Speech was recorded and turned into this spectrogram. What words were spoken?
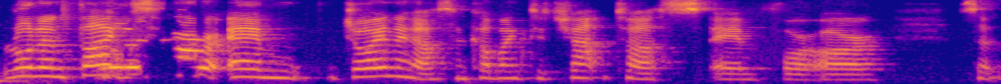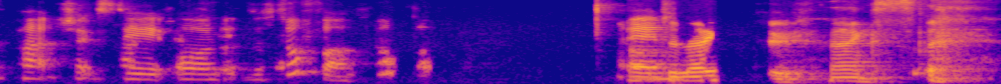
Ronan, thanks for um, joining us and coming to chat to us um, for our St Patrick's Day on the sofa. I'm Um, delighted. Thanks.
